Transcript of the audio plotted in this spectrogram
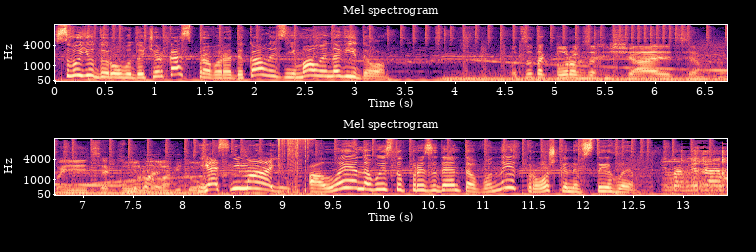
Свою дорогу до Черкас праворадикали знімали на відео. Оце так порох захищається, боїться, курва. Я знімаю. Але на виступ президента вони трошки не встигли. Пам'ятаємо,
